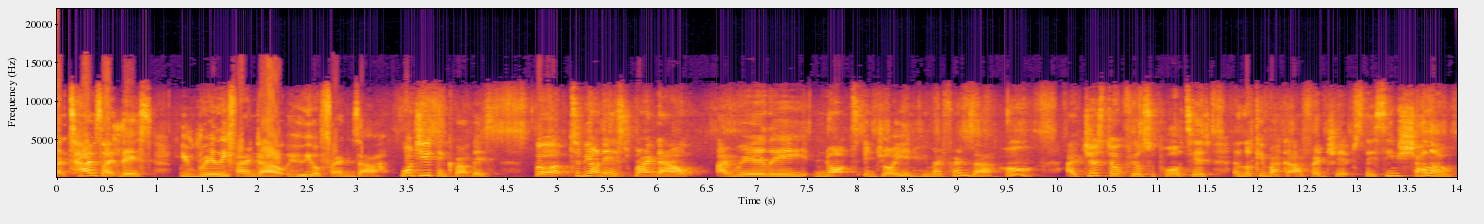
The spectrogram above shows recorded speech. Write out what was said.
at times like this, you really find out who your friends are. What do you think about this? But to be honest, right now, I'm really not enjoying who my friends are. I just don't feel supported, and looking back at our friendships, they seem shallow.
